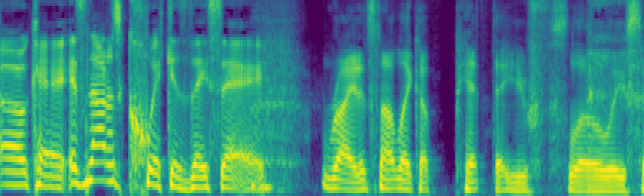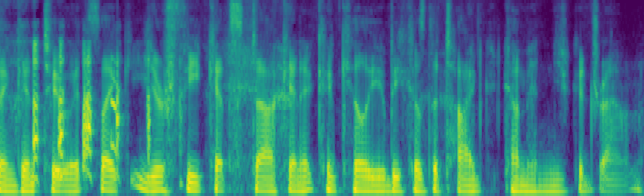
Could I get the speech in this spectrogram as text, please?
Okay, it's not as quick as they say. Right. It's not like a pit that you slowly sink into. It's like your feet get stuck and it could kill you because the tide could come in and you could drown.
